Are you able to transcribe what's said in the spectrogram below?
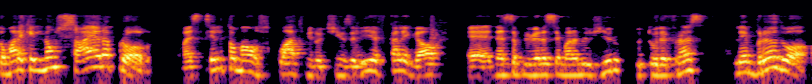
Tomara que ele não saia da prova, mas se ele tomar uns quatro minutinhos ali, ia ficar legal é, nessa primeira semana do Giro, do Tour de France. Lembrando, ó,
